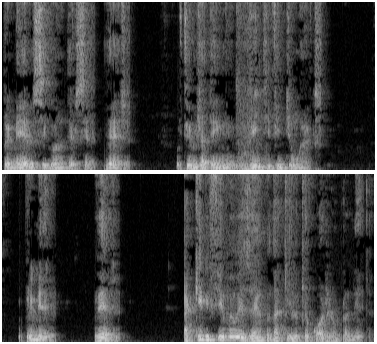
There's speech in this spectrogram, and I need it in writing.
Primeiro, segundo, terceiro. Veja, o filme já tem 20, 21 anos. O primeiro. Veja, aquele filme é um exemplo daquilo que ocorre no planeta.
